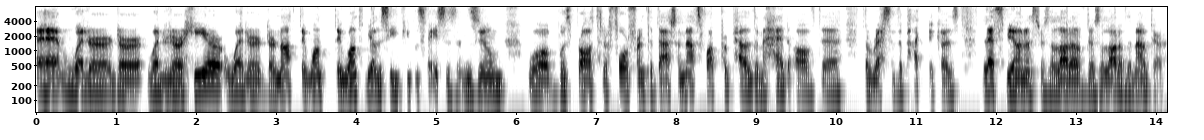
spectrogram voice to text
um, whether they're whether they're here, whether they're not. They want they want to be able to see people's faces, and Zoom was brought to the forefront of that, and that's what propelled them ahead of the the rest of the pack. Because let's be honest, there's a lot of there's a lot of them out there.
